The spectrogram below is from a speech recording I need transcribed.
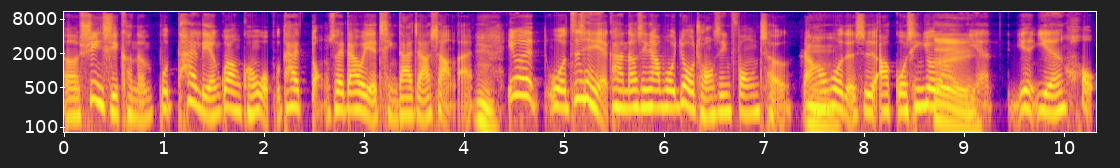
呃，讯息可能不太连贯，可能我不太懂，所以待会也请大家上来。嗯，因为我之前也看到新加坡又重新封城，然后或者是啊国庆又要延延延后，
